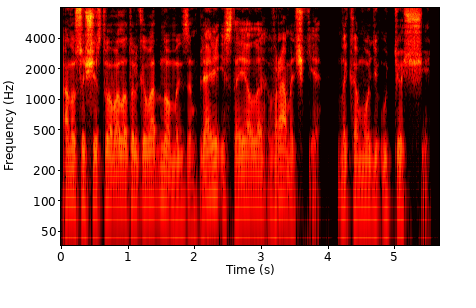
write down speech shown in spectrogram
Оно существовало только в одном экземпляре и стояло в рамочке на комоде у тещи. —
